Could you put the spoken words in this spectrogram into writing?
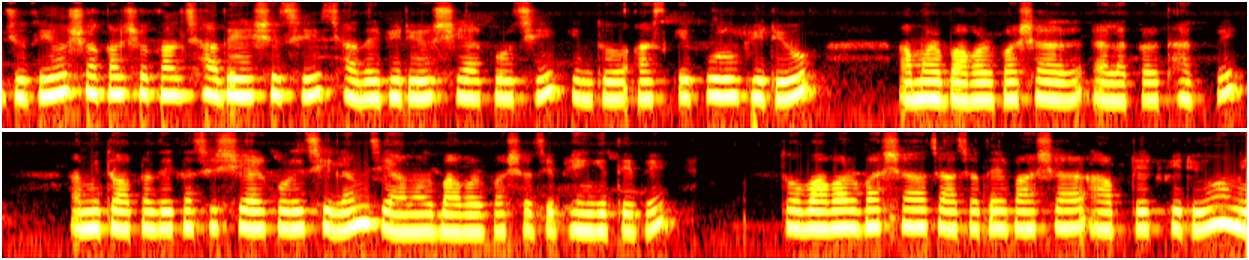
যদিও সকাল সকাল ছাদে এসেছি, ছাদের ভিডিও শেয়ার করছি, কিন্তু আজকে পুরো ভিডিও আমার বাবার বাসার এলাকার থাকবে। আমি তো আপনাদের কাছে শেয়ার করেছিলাম যে আমার বাবার বাসা যে ভেঙে দেবে। তো বাবার বাসা, চাচাদের বাসার আপডেট ভিডিও আমি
